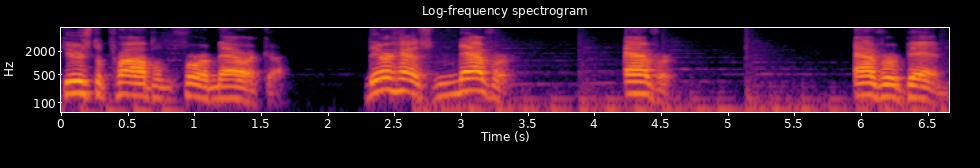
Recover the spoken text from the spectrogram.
here's the problem for America. There has never, ever, ever been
